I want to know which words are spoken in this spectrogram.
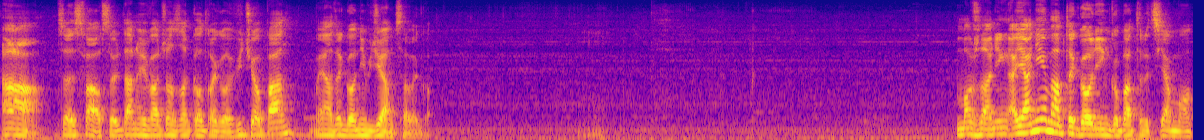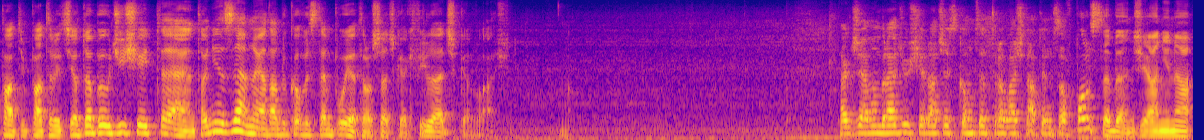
A, CSV, Solidarność walcząca kontra Widział pan? Bo ja tego nie widziałem całego. Można link, a ja nie mam tego linku Patrycja, Patrycjo, to był dzisiaj ten, to nie ze mną, ja tam tylko występuję troszeczkę, chwileczkę właśnie. No. Także ja bym radził się raczej skoncentrować na tym, co w Polsce będzie, a nie na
